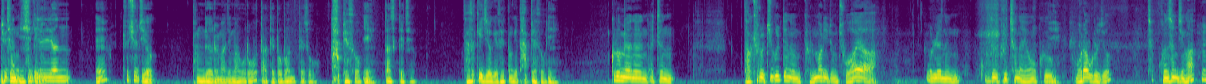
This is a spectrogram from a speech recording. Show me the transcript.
2021년에 큐슈 지역 판결을 마지막으로 다 대법원 패소. 다 패소? 예, 다섯 개 지역. 다섯 개 지역에서 했던 게다 패소? 예. 그러면은 하여튼 다큐를 찍을 때는 결말이 좀 좋아야 원래는 늘 그렇잖아요. 그 예. 뭐라 그러죠? 권선징악? 예.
